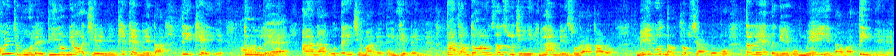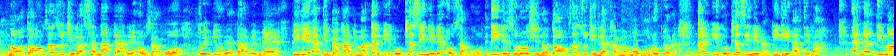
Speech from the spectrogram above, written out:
ခွေးကြဘူးလေဒီလိုမျိုးအခြေအနေဖြစ်ခဲ့မေတာတိခဲ့ရင်သူလည်းအာနာကိုတိမ့်ချင်မှလည်းတိမ့်ဖြစ်လိမ့်မယ်ဒါကြောင့်တော့အောင်ဆန်းစုကြည်လက်မေဆိုတာကတော့မေကွန်းတော်ထုတ်ချမလို့ဘူးကလေးတငယ်ကိုမဲရင်တောင်မှတိနေတယ်နော်တော့အောင်ဆန်းစုကြည်ကဆန္ဒပြတဲ့ဥစ္စာကိုခွင့်ပြုတယ်ဒါပေမဲ့ PDF ဒီဘက်ကနေမှတိုက်ပြည်ကိုဖျက်ဆီးနေတဲ့ဥစ္စာကိုတိတယ်ဆိုလို့ရှိရင်တော့တော့အောင်ဆန်းစုကြည်လက်ခံမှာမဟုတ်ဘူးလို့ပြောတာတိုက်ပြည်ကိုဖျက်ဆီးနေတာ PDF တွေလား NLD မှာ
